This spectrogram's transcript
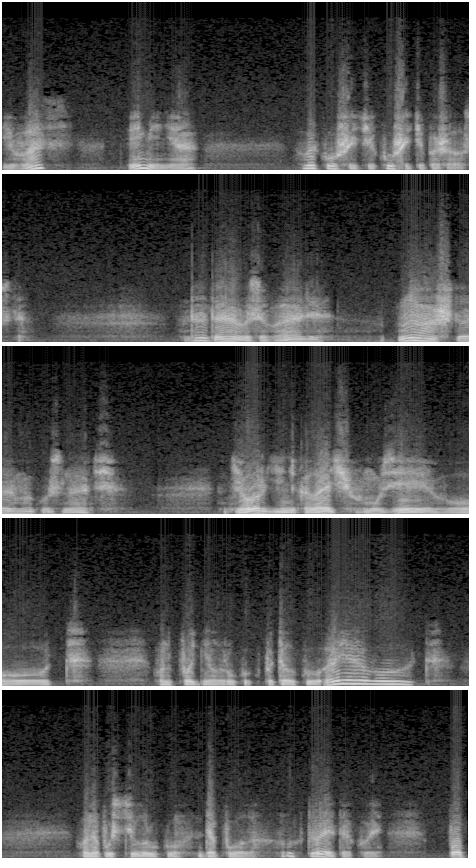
И вас, и меня. Вы кушайте, кушайте, пожалуйста. Да-да, вызывали. Ну, а что я могу знать? Георгий Николаевич в музее, вот. Он поднял руку к потолку, а я вот. Он опустил руку до пола. Ну, кто я такой? Поп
